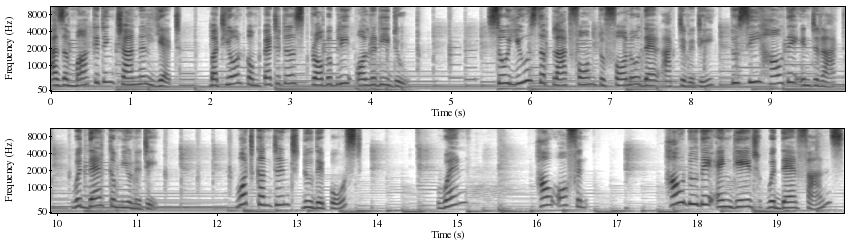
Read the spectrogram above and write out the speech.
as a marketing channel yet, but your competitors probably already do. So use the platform to follow their activity to see how they interact with their community. What content do they post? When? How often? How do they engage with their fans?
